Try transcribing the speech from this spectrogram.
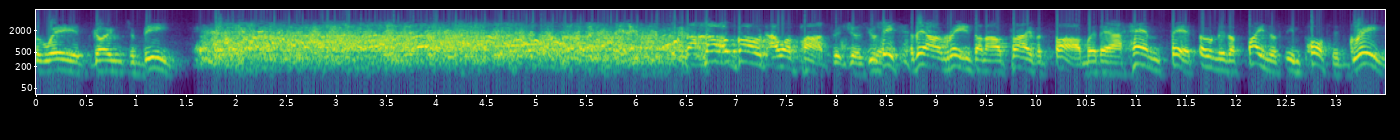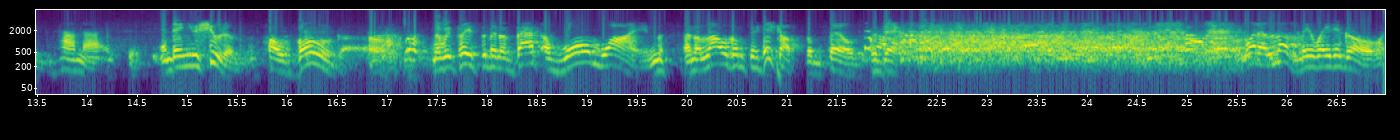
the way it's going to be. Now, now about our partridges. You see, they are raised on our private farm where they are hand-fed only the finest imported grain. How nice. And then you shoot him. How vulgar. Now, we place them in a vat of warm wine and allow them to hiccup themselves to death. What a lovely way to go.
